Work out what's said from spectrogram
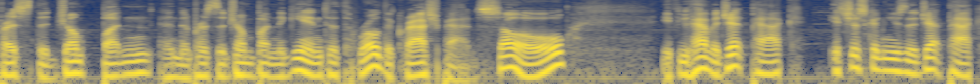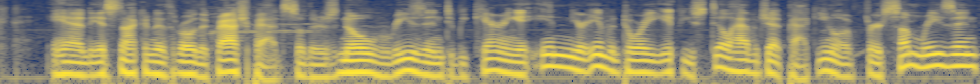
press the jump button and then press the jump button again to throw the crash pad. So, if you have a jetpack, it's just going to use the jetpack and it's not going to throw the crash pad. So, there's no reason to be carrying it in your inventory if you still have a jetpack. You know, for some reason,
